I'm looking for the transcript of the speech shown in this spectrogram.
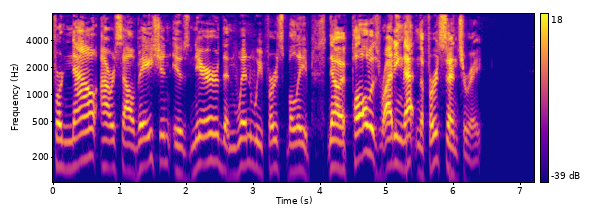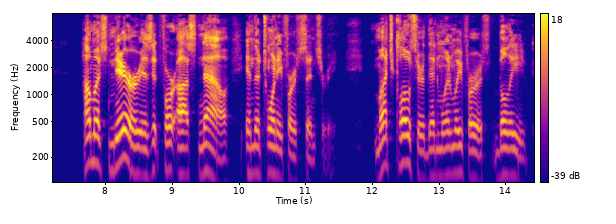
for now our salvation is nearer than when we first believed. Now, if Paul was writing that in the first century, how much nearer is it for us now in the 21st century? Much closer than when we first believed.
